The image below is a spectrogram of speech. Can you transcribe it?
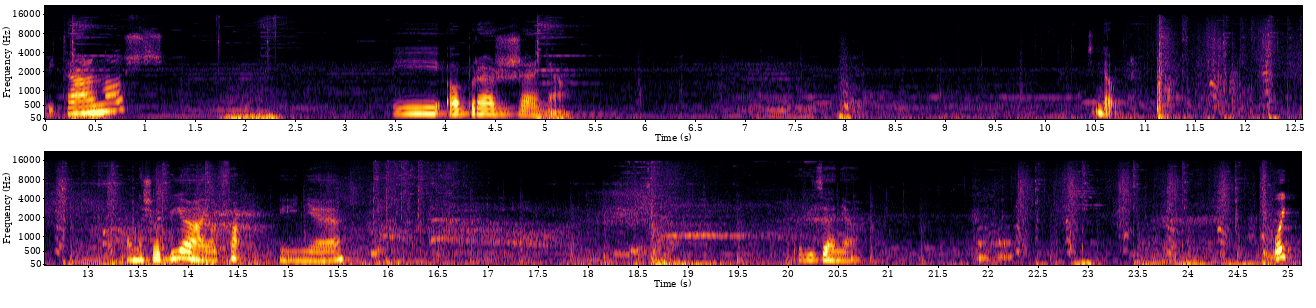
witalność i obrażenia. Dzień dobry. One się odbijają. Fa I nie. Do widzenia. Oj!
